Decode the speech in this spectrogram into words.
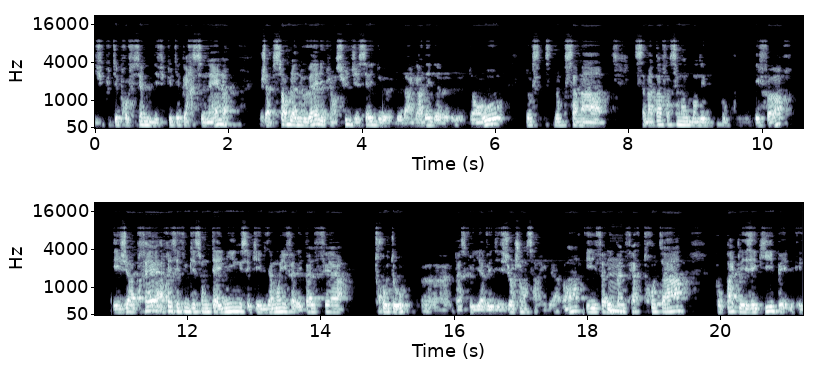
difficultés professionnelles ou difficultés personnelles, j'absorbe la nouvelle et puis ensuite j'essaye de, de, la regarder d'en haut. Donc, donc ça m'a ça m'a pas forcément demandé beaucoup d'efforts. Et j'ai après après c'est une question de timing, c'est qu'évidemment il fallait pas le faire trop tôt euh, parce qu'il y avait des urgences arrivées avant et il fallait pas mmh. le faire trop tard pour pas que les équipes aient, aient,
